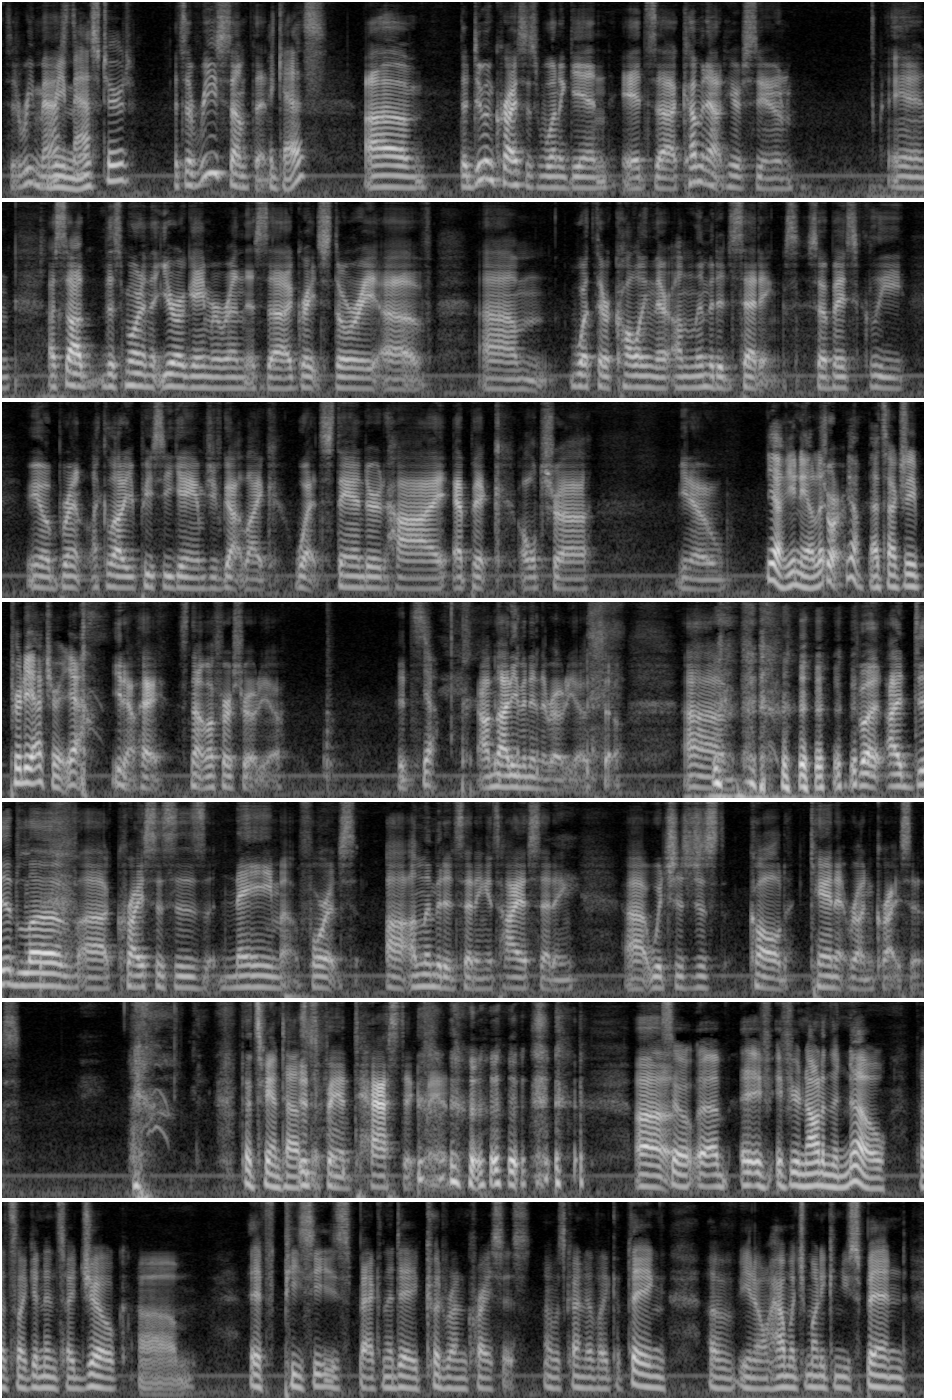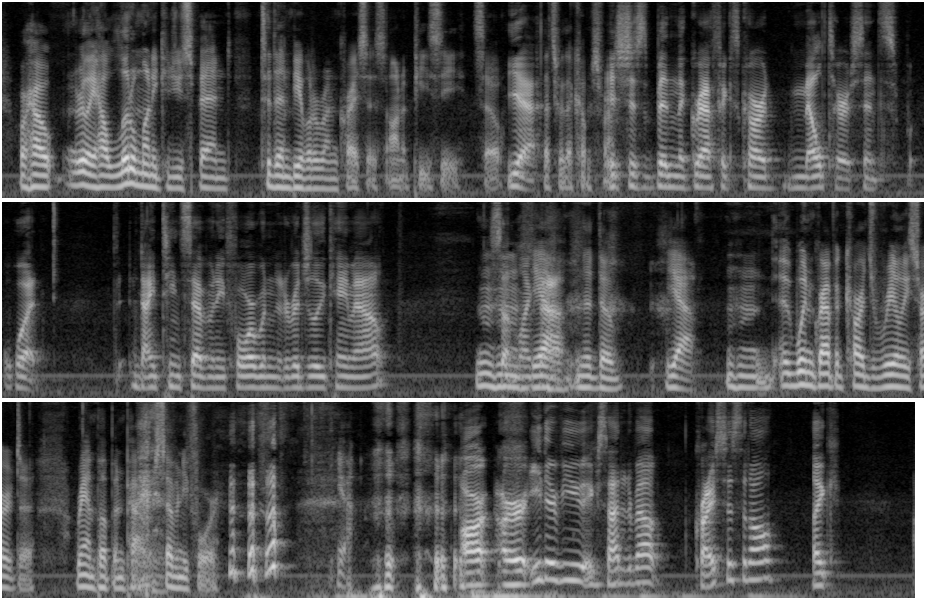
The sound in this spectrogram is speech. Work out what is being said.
Is it a remaster? Remastered, It's a re something. I guess. Um, they're doing Crysis One again. It's uh, coming out here soon, and I saw this morning that Eurogamer ran this uh, great story of um, what they're calling their unlimited settings. So basically, you know, Brent, like a lot of your PC games, you've got like what standard, high, epic, ultra. You know, Yeah, you nailed it. Sure. Yeah, that's actually pretty accurate. Yeah. you know, hey, it's not my first rodeo. It's Yeah. I'm not even in the rodeos, so. Um, but I did love uh, Crysis's name for its uh, unlimited setting, its highest setting, uh, which is just called "Can It Run Crysis?" That's fantastic. It's fantastic, man. Uh, so uh, if if you're not in the know, that's like an inside joke. Um, if PCs back in the day could run Crysis, that was kind of like a thing of you know how much money can you spend, or how really how little money could you spend to then be able to run Crysis on a PC. So yeah, that's where that comes from. it's just been the graphics card melter since what 1974 when it originally came out. something Mhm, like yeah, The, the yeah, hmm when graphic cards really started to ramp up in power, seventy four. yeah. are are either of you excited about Crysis at all? Like,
